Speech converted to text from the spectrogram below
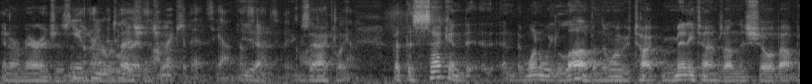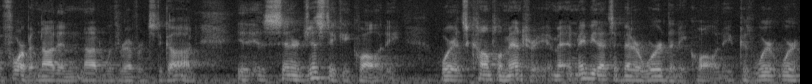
in our marriages and you in our relationships. Toilets, I'll make the beds. Yeah, yeah, exactly. Yeah. But the second, and the one we love, and the one we've talked many times on this show about before, but not in not with reference to God, is synergistic equality, where it's complementary. And maybe that's a better word than equality, because we're we're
